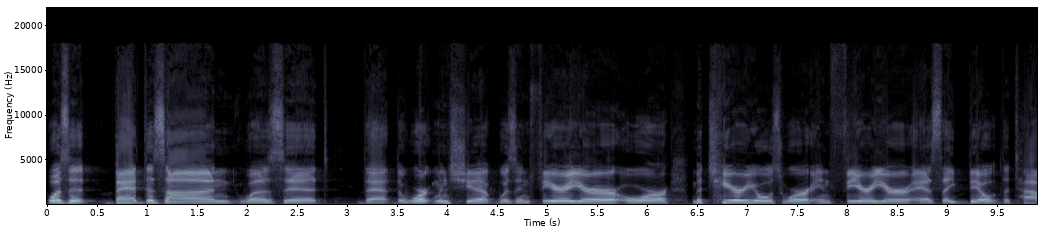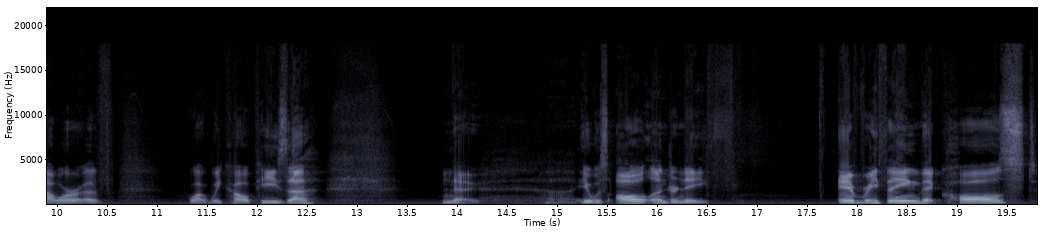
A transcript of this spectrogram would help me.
Was it bad design? Was it that the workmanship was inferior or materials were inferior as they built the tower of what we call Pisa? No. Uh, it was all underneath. Everything that caused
